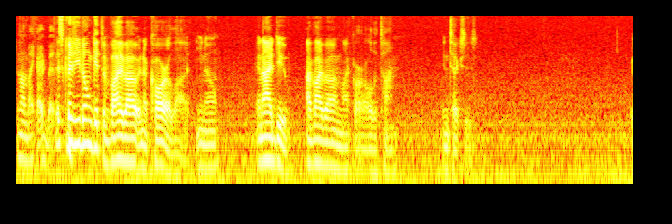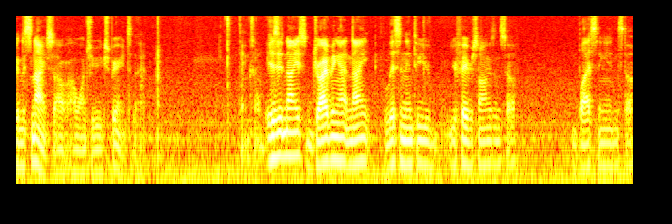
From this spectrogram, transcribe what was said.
and I'm like, I bet. It's because you don't get to vibe out in a car a lot, you know, and I do. I vibe out in my car all the time, in Texas, and it's nice. I, I want you to experience that. Thanks, home. Is it nice driving at night, listening to your your favorite songs and stuff, blasting it and stuff?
